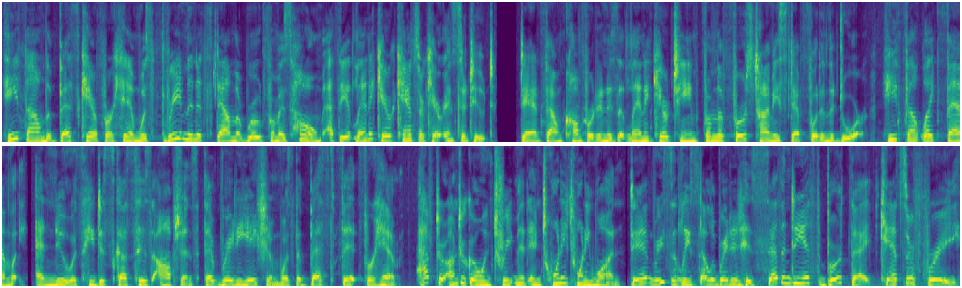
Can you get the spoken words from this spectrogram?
He found the best care for him was three minutes down the road from his home at the Atlanticare Cancer Care Institute. Dan found comfort in his AtlantiCare team from the first time he stepped foot in the door. He felt like family and knew as he discussed his options that radiation was the best fit for him. After undergoing treatment in 2021, Dan recently celebrated his 70th birthday cancer free.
